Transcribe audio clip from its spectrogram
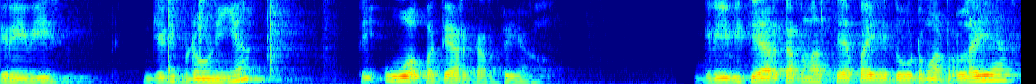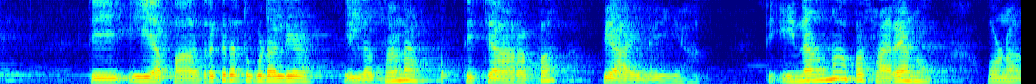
ਗ੍ਰੇਵੀ ਜਿਹੜੀ ਬਣਾਉਣੀ ਆ, ਤੇ ਉਹ ਆਪਾਂ ਤਿਆਰ ਕਰਦੇ ਆ। ਗ੍ਰੇਵੀ ਤਿਆਰ ਕਰਨ ਵਾਸਤੇ ਆਪਾਂ ਇਹ ਦੋ ਟਮਾਟਰ ਲਏ ਆ, ਤੇ ਇਹ ਆਪਾਂ ਅਦਰਕ ਦਾ ਟੁਕੜਾ ਲਿਆ, ਇਹ ਲਸਣ ਆ, ਤੇ ਚਾਰ ਆਪਾਂ ਪਿਆਜ਼ ਲਏ ਆ। ਤੇ ਇਹਨਾਂ ਨੂੰ ਨਾ ਆਪਾਂ ਸਾਰਿਆਂ ਨੂੰ ਹੁਣ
